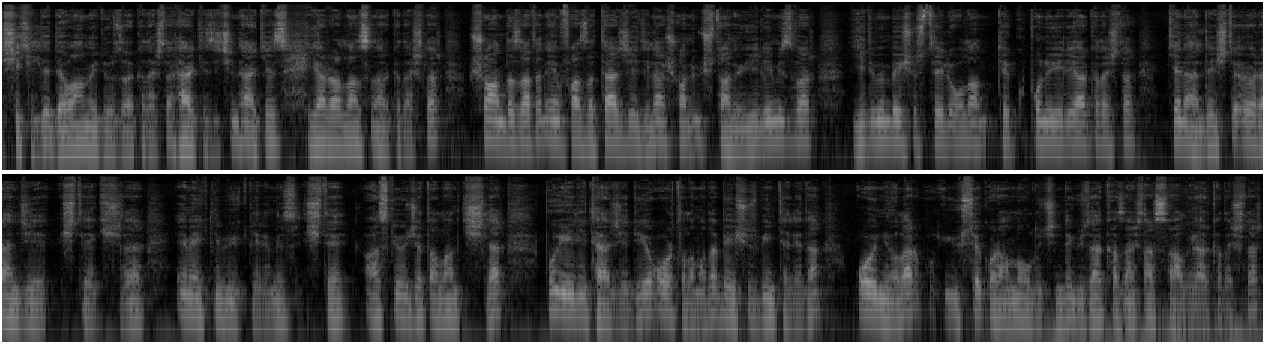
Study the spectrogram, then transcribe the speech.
şekilde devam ediyoruz arkadaşlar. Herkes için herkes yararlansın arkadaşlar. Şu anda zaten en fazla tercih edilen şu an 3 tane üyeliğimiz var. 7500 TL olan tek kupon üyeliği arkadaşlar. Genelde işte öğrenci işte kişiler, emekli büyüklerimiz, işte asgari ücret alan kişiler bu üyeliği tercih ediyor. Ortalamada 500 bin TL'den oynuyorlar. Yüksek oranlı olduğu için de güzel kazançlar sağlıyor arkadaşlar.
